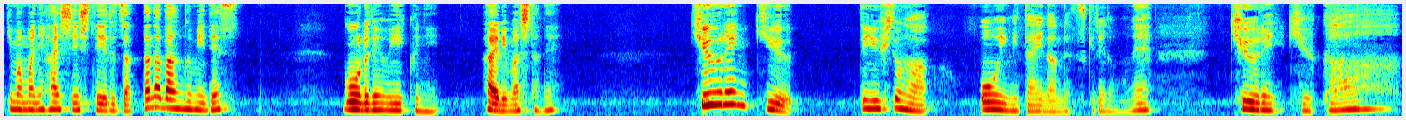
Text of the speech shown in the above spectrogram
気ままに配信している雑多な番組です。ゴールデンウィークに入りましたね。9連休っていう人が多いみたいなんですけれどもね。9連休か。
